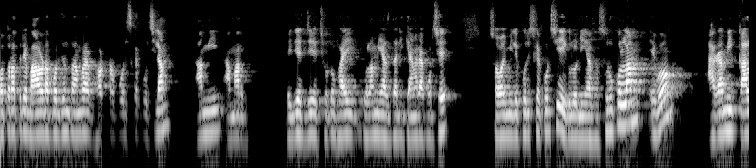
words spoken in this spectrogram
গত রাত্রে বারোটা পর্যন্ত আমরা ঘরটা পরিষ্কার করছিলাম। আমি, আমার এই যে যে ছোট ভাই গোলাম ইয়াজদানি ক্যামেরা করছে, সবাই মিলে পরিষ্কার করছি, এগুলো নিয়ে আসা শুরু করলাম এবং আগামী কাল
